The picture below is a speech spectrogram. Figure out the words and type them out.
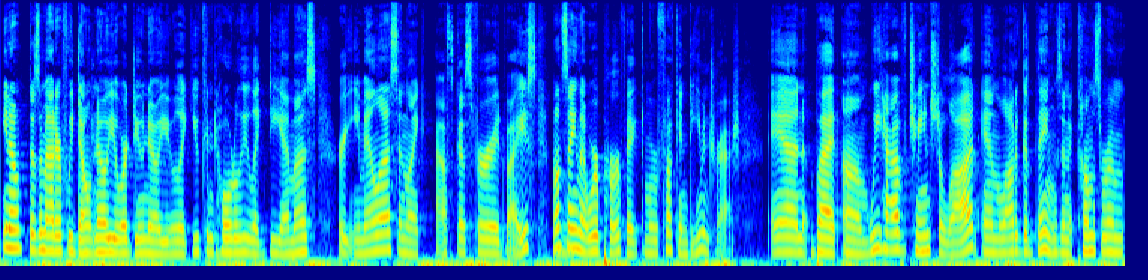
you know, doesn't matter if we don't know you or do know you, like you can totally like DM us or email us and like ask us for advice. I'm not saying that we're perfect and we're fucking demon trash and but um, we have changed a lot and a lot of good things and it comes from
